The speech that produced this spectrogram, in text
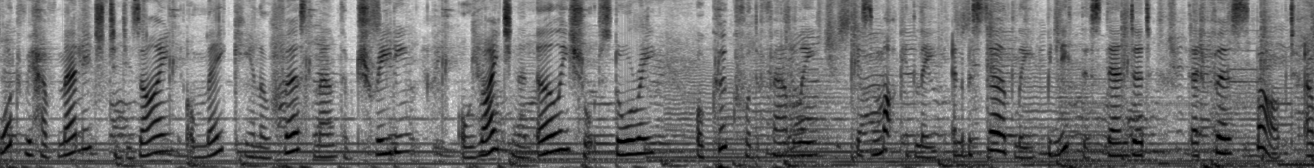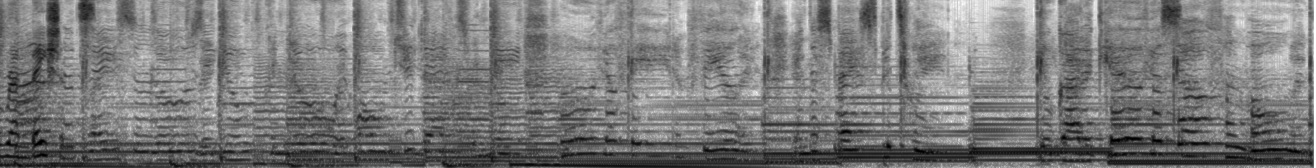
What we have managed to design or make in our first month of trading, or writing an early short story, or cook for the family, is markedly and absurdly beneath the standard that first sparked our ambitions. Between. You gotta give yourself a moment,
